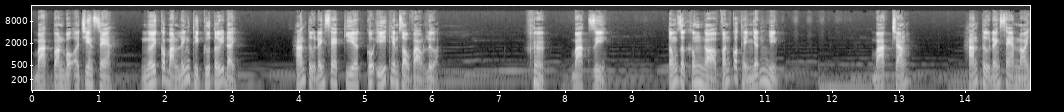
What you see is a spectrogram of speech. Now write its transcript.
Bạc toàn bộ ở trên xe, ngươi có bản lĩnh thì cứ tới đây. Hán tử đánh xe kia cố ý thêm dầu vào lửa. Hừ, bạc gì? Tống Dực không ngờ vẫn có thể nhẫn nhịn. Bạc trắng. Hán tử đánh xe nói.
